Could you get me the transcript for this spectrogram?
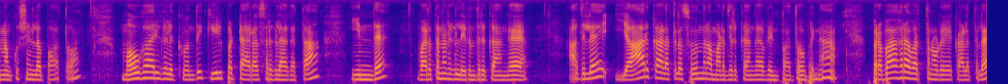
நம்ம கொஷினில் பார்த்தோம். மௌகாரிகளுக்கு வந்து கீழ்ப்பட்ட அரசர்களாகத்தான் இந்த வர்த்தனர்கள் இருந்திருக்காங்க. அதில் யார் காலத்தில் சுதந்திரம் அடைஞ்சிருக்காங்க அப்படின்னு பார்த்தோம் அப்படின்னா பிரபாகரவர்த்தனுடைய காலத்தில்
